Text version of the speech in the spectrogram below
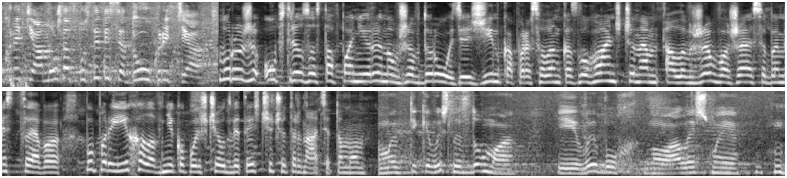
укриття, можна спуститися до укриття. Ворожий обстріл застав пані Ірину вже в дорозі. Жінка, переселенка з Луганщини, але вже вважає себе місцевою, бо переїхала в Нікополь ще у 2014-му. Ми тільки вийшли з дому і вибух. Ну але ж ми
